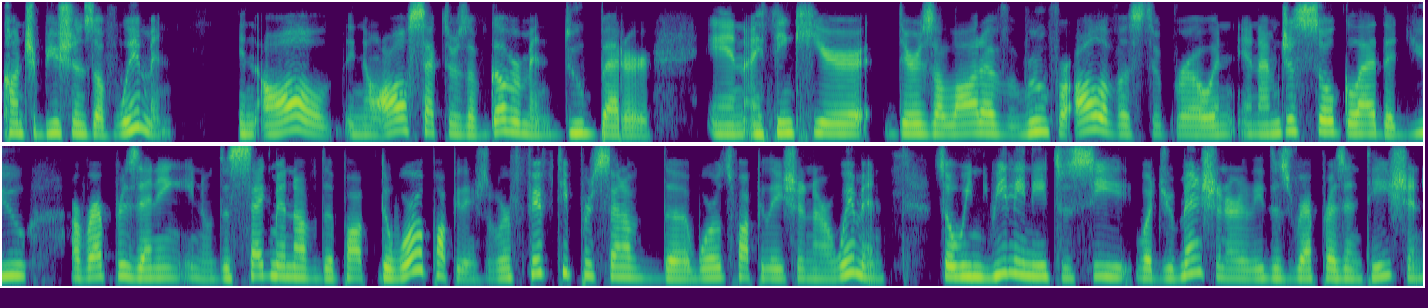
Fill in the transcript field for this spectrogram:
contributions of women in all you know all sectors of government do better. And i think here there's a lot of room for all of us to grow. And, and i'm just so glad that you are representing you know the segment of the pop the world population where 50% of the world's population are women. So we really need to see what you mentioned earlier this representation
